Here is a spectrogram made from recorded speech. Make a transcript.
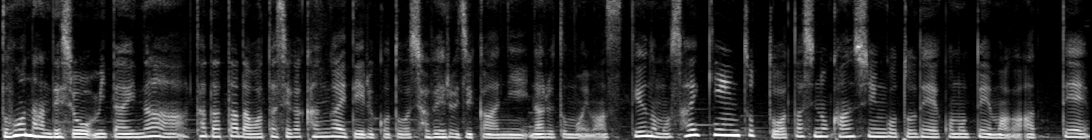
どうなんでしょうみたいなただただ私が考えていることをしゃべる時間になると思います。っていうのも最近ちょっと私の関心事でこのテーマがあって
